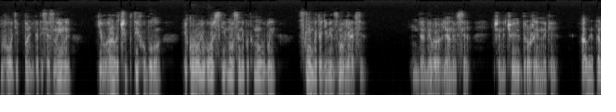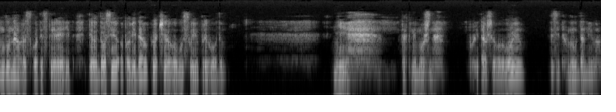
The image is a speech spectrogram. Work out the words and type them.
Годі панькатися з ними. І в Галичі б тихо було, і король угорський носа не поткнув би. З ким би тоді він змовлявся? Данило оглянувся, чи не чують дружинники, але там лунав розкотистий регіт. Теодосій оповідав про чергову свою пригоду. Ні, так не можна, похитавши головою, зітхнув Данило.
